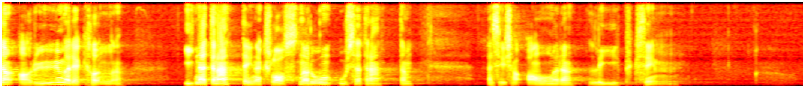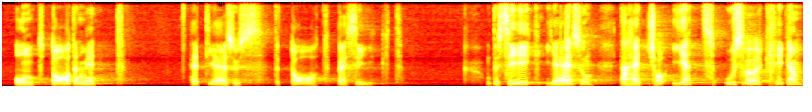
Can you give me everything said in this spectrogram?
an Räume. Er konnte reintreten in einen geschlossenen Raum, raustreten. Es war ein anderer Leib. Und damit hat Jesus den Tod besiegt. Und der Sieg Jesu, der hat schon jetzt Auswirkungen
